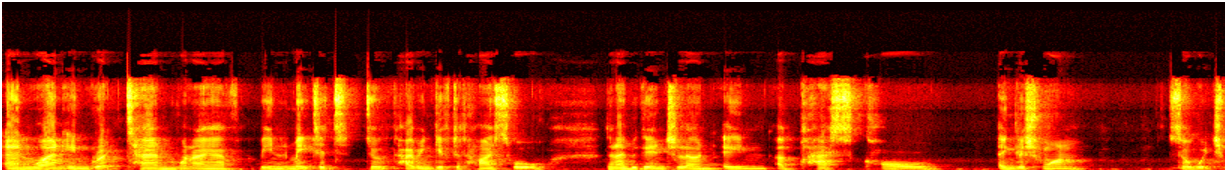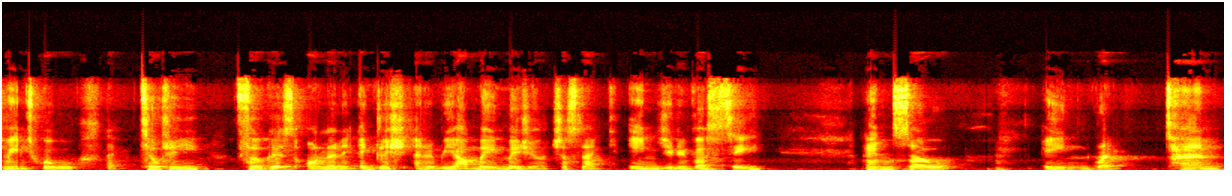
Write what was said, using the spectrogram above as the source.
And when in grade 10, when I have been admitted to Thai Binh Gifted High School, then I began to learn in a class called English 1. So which means we will like, totally focus on learning English and it will be our main major, just like in university. And so in grade 10,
